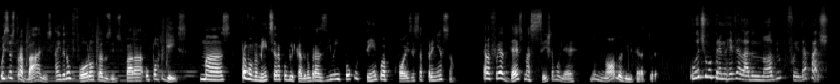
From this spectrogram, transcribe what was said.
Os seus trabalhos ainda não foram traduzidos para o português, mas provavelmente será publicado no Brasil em pouco tempo após essa premiação. Ela foi a 16ª mulher no Nobel de Literatura. O último prêmio revelado no Nobel foi o da Paz,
